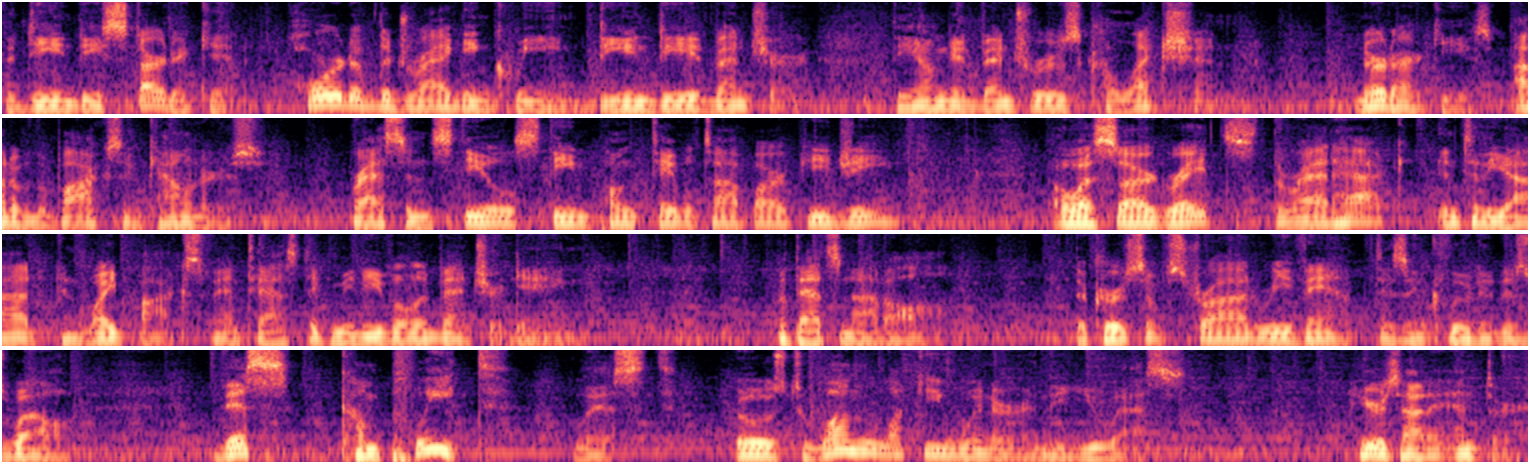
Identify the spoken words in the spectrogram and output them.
the D&D Starter Kit, Hoard of the Dragon Queen D&D Adventure, the Young Adventurers Collection, Nerdarchy's Out of the Box Encounters, Brass and Steel Steampunk Tabletop RPG, OSR Greats, The Rat Hack, Into the Odd, and White Box Fantastic Medieval Adventure Game. But that's not all. The Curse of Strahd Revamped is included as well. This complete list goes to one lucky winner in the U.S. Here's how to enter.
